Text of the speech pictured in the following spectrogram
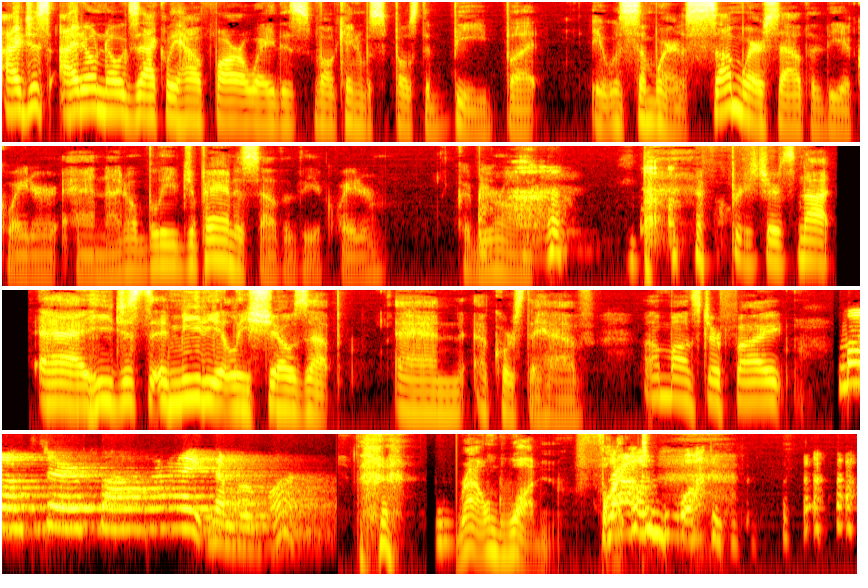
I just, I don't know exactly how far away this volcano was supposed to be, but it was somewhere, somewhere south of the equator. And I don't believe Japan is south of the equator. Could be wrong. I'm pretty sure it's not. Uh, he just immediately shows up. And of course, they have a monster fight. Monster fight number one. Round one fight. Round one.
